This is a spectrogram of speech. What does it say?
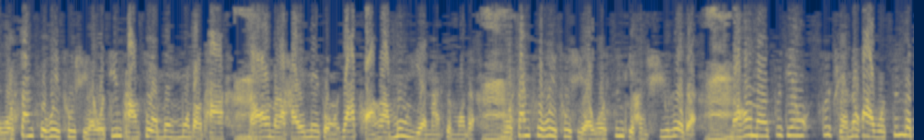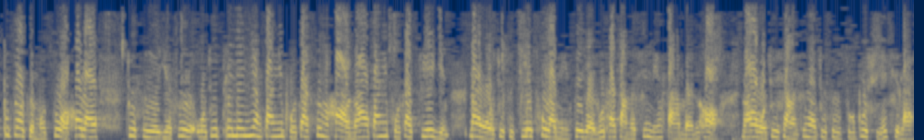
我三次胃出血，我经常做梦梦到她，然后呢还那种压床啊、梦魇啊什么的，我三次胃出血，我身体很虚弱的，然后呢之间之前的话，我真的不知道怎么做，后来就是也是，我就天天念观音菩萨圣号，然后观音菩萨接引，那我就是接触了你这个卢台长的心灵法门哦，然后我就想现在就是逐步学起来。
